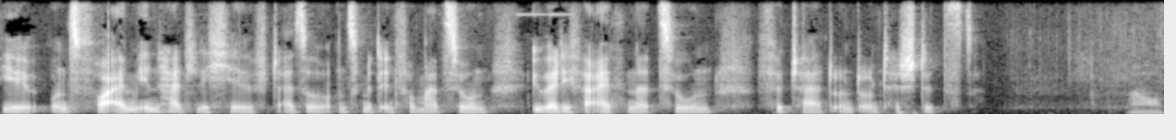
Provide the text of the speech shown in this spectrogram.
die uns vor allem inhaltlich hilft, also uns mit Informationen über die Vereinten Nationen füttert und unterstützt. Wow.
